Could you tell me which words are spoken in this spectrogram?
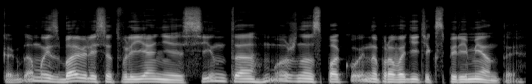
когда мы избавились от влияния синта, можно спокойно проводить эксперименты,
